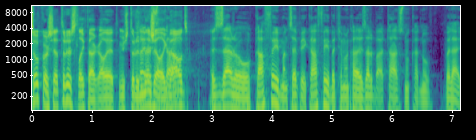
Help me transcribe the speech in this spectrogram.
cukurs, ja tur ir sliktākā lieta. Viņš tur ir nežēlīgi daudz. Es dzeru kafiju, man cepīja kafiju, bet, ja man kādreiz darbā ir tāds, nu, ka, nu, veļai,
